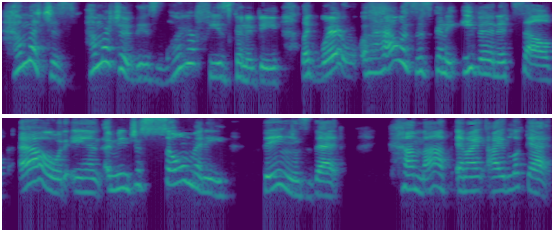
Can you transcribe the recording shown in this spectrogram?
how much is how much are these lawyer fees going to be? Like, where how is this going to even itself out? And I mean, just so many things that come up. And I, I look at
